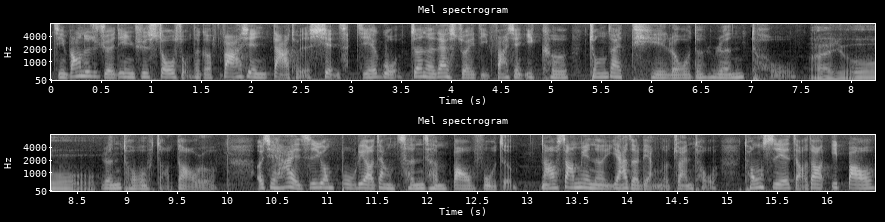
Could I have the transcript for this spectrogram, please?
警方就决定去搜索那个发现大腿的现场。结果真的在水底发现一颗装在铁楼的人头。哎呦，人头找到了，而且他也是用布料这样层层包覆着，然后上面呢压着两个砖头，同时也找到一包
